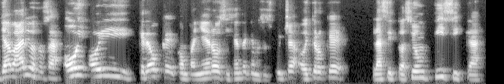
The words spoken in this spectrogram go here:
ya varios, o sea, hoy, hoy creo que compañeros y gente que nos escucha, hoy creo que la situación física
